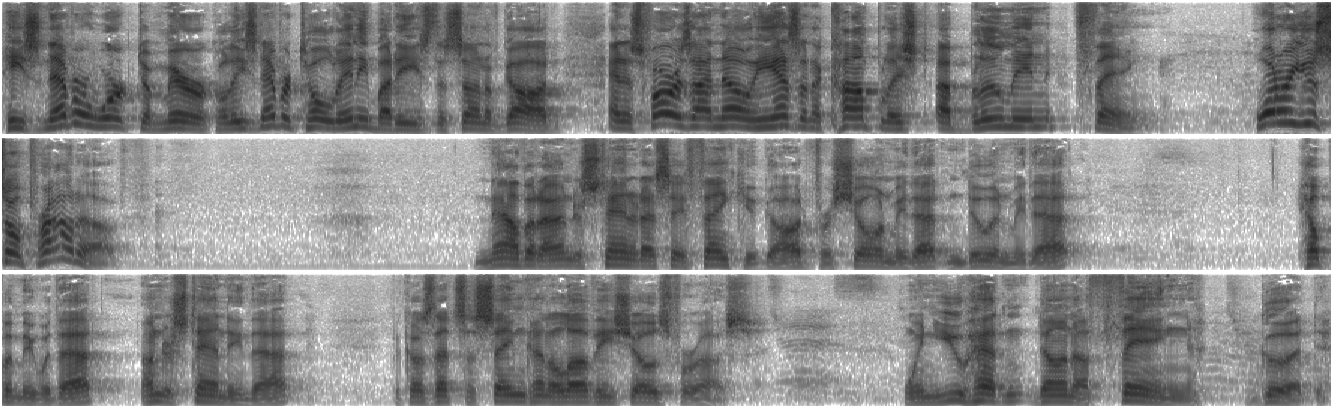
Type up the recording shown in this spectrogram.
He's never worked a miracle. He's never told anybody he's the Son of God. And as far as I know, he hasn't accomplished a blooming thing. What are you so proud of? Now that I understand it, I say, Thank you, God, for showing me that and doing me that, helping me with that, understanding that because that's the same kind of love He shows for us. When you hadn't done a thing good,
